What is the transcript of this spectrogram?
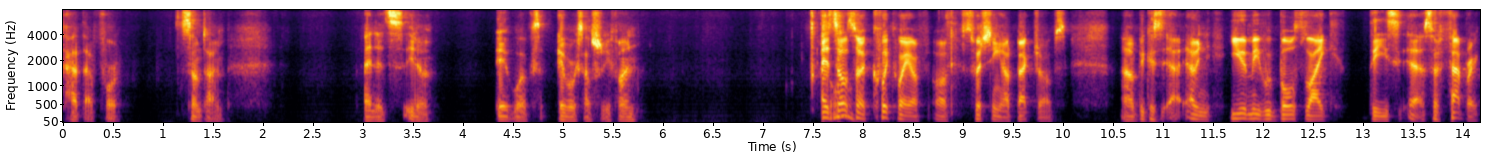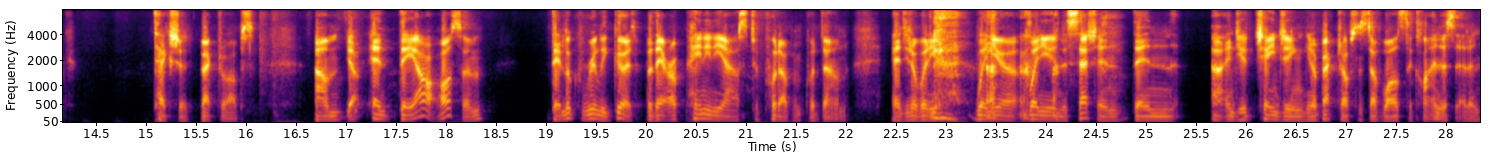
had that for some time, and it's you know, it works. It works absolutely fine. It's also a quick way of, of switching out backdrops, uh, because I I mean, you and me, we both like these uh, sort of fabric textured backdrops. Um, Yeah. and they are awesome. They look really good, but they are a pain in the ass to put up and put down. And you know, when you when you're when you're in the session, then uh, and you're changing you know backdrops and stuff whilst the client is there, and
